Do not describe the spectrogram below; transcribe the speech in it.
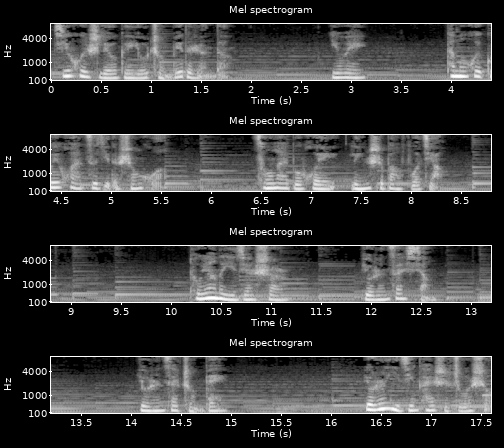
机会是留给有准备的人的？因为他们会规划自己的生活。从来不会临时抱佛脚。同样的一件事儿，有人在想，有人在准备，有人已经开始着手。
